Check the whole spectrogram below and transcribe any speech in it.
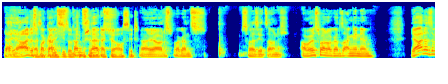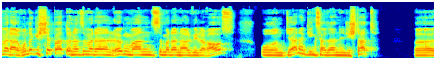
ja, ja, das war ganz, nicht, wie so ein ganz typischer nett. Redakteur aussieht. Ja, ja, das war ganz, das weiß ich jetzt auch nicht. Aber das war noch ganz angenehm. Ja, dann sind wir da halt runtergeschippert und dann sind wir dann irgendwann sind wir dann halt wieder raus und ja, dann ging es halt dann in die Stadt. Äh,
